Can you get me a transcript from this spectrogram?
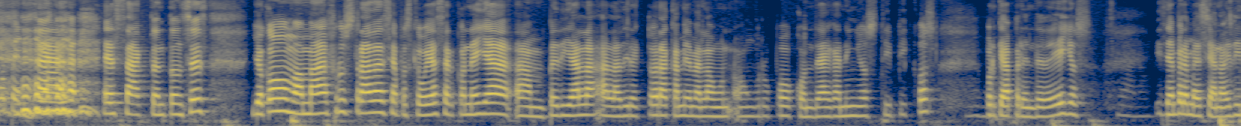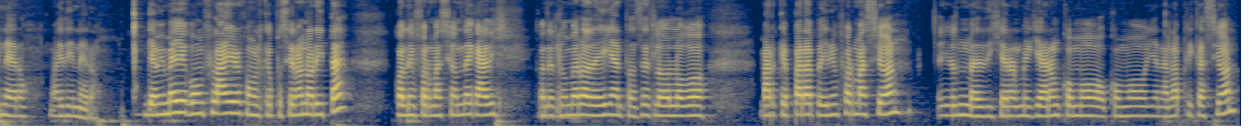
Potencial. Exacto. Entonces, yo como mamá frustrada decía, pues, ¿qué voy a hacer con ella? Am, pedí a la, a la directora, cámbiamela a un, a un grupo donde haga niños típicos, porque aprende de ellos. Y siempre me decía, no hay dinero, no hay dinero. Y a mí me llegó un flyer como el que pusieron ahorita, con la información de Gaby, con el número de ella. Entonces, luego, luego marqué para pedir información. Ellos me dijeron, me guiaron cómo, cómo llenar la aplicación.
